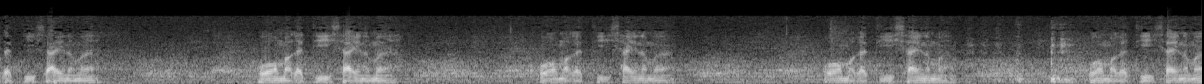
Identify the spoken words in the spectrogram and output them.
அகத்தீசாய நம ஓம் அகத்தீசாய நம ஓம் அகத்தீசாய நம ஓம் அகத்தீசாய நம ஓம் அகத்தீசாய நம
